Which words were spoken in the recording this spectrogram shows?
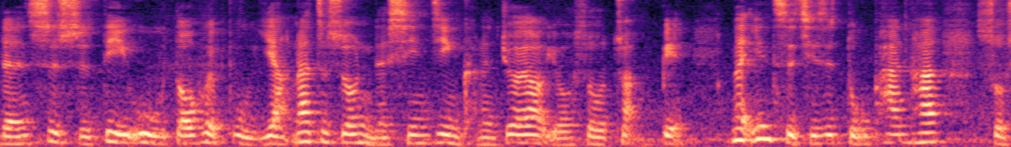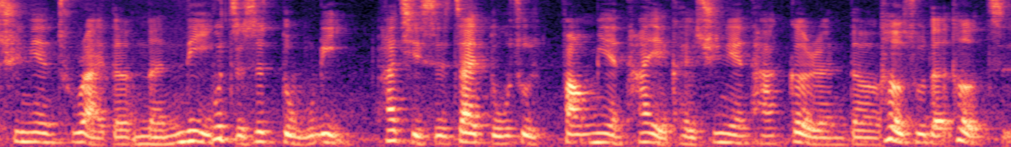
人事、时地物，都会不一样。那这时候你的心境可能就要有所转变。那因此，其实独攀他所训练出来的能力，不只是独立，他其实在独处方面，他也可以训练他个人的特殊的特质，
